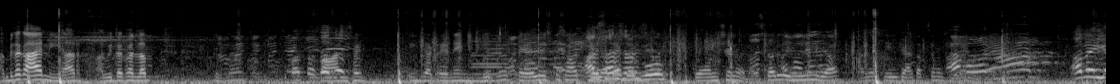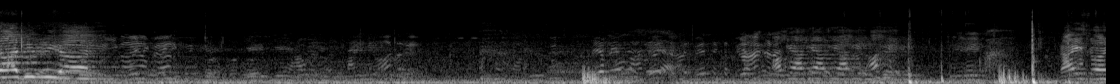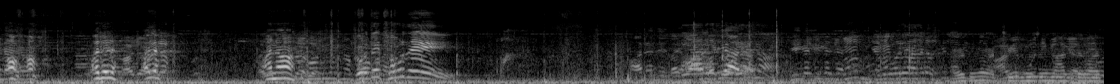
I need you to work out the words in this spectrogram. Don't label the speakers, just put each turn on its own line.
अभी तक आया नहीं यार अभी तक मतलब कितने पाँच से तीन चार ट्रेनिंग
पहले इसके साथ था जब वो कौन से में था इसका तो इंग्लैंड गया हमें खेल गया तब से मैं खेला।
अबे याद ही नहीं यार। आगे आगे आगे आगे आगे। नाइस वन
आजा आजा आना
छोड़ दे छोड़ दे
आने दे बढ़िया ठीक है ठीक है
अरे तुम्हें अच्छी दूर से मैच करवाए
